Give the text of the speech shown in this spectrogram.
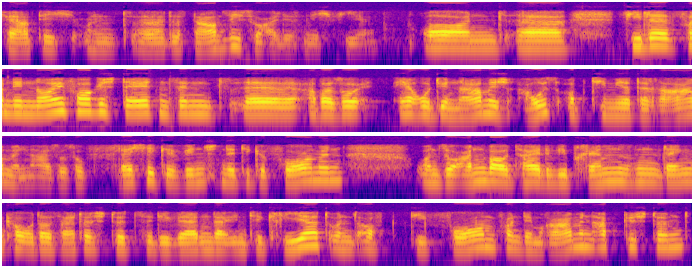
fertig und äh, das nahm sich so alles nicht viel. Und äh, viele von den neu vorgestellten sind äh, aber so aerodynamisch ausoptimierte Rahmen, also so flächige, windschnittige Formen und so Anbauteile wie Bremsen, Lenker oder Sattelstütze, die werden da integriert und auf die Form von dem Rahmen abgestimmt.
